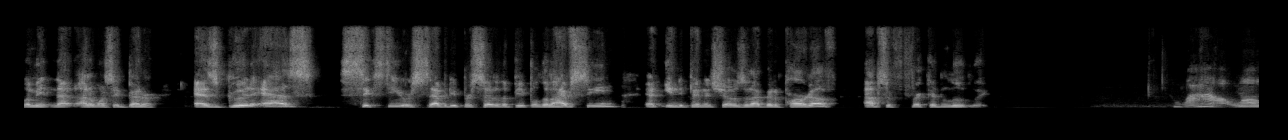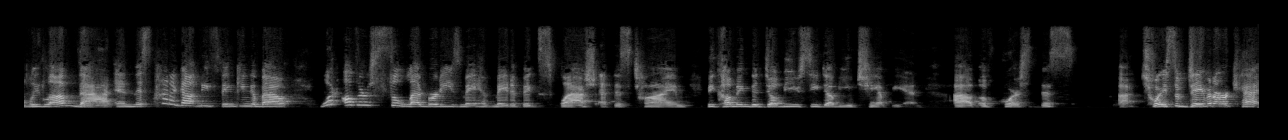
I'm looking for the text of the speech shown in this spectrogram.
let me not. I don't want to say better, as good as 60 or 70 percent of the people that I've seen at independent shows that I've been a part of. Absolutely. Wow. Well, we love that. And this kind of got me thinking about what other celebrities may have made a big splash at this time becoming the WCW champion. Uh, of course, this uh, choice of David Arquette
